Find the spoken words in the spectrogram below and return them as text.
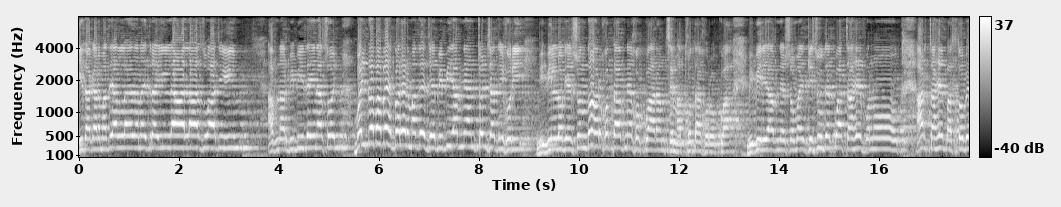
ই মাঝে আল্লাহ জুয়াজিহিম আপনার বিবি দেই না চইন বৈধভাবে ঘরের মাঝে যে বিবি আপনি আনচন সাথী করি, বিবির লগে সুন্দর কথা আপনি খকুয়া, আরামসে মাত কথা খরকুয়া। বিবিরে আপনি সময় কিছু দেখুয়া, চাহে ফনক। আর চাহে বাস্তবে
